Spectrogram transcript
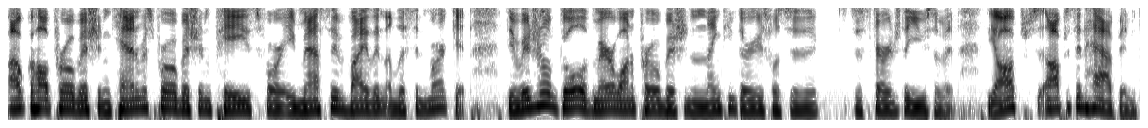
alcohol prohibition, cannabis prohibition pays for a massive, violent, illicit market. The original goal of marijuana prohibition in the 1930s was to discourage the use of it. The op- opposite happened.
